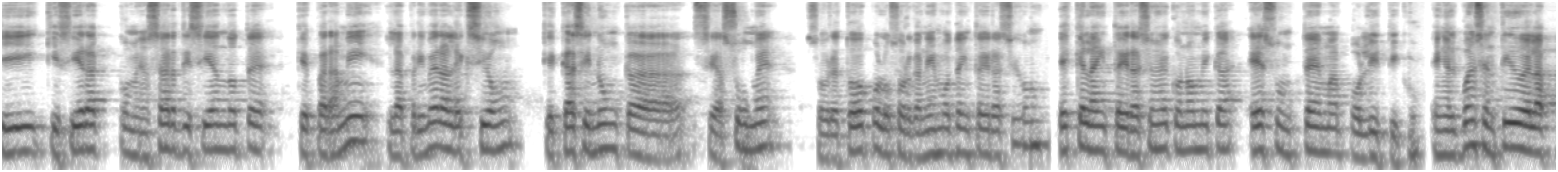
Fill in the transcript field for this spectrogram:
y quisiera comenzar diciéndote que para mí la primera lección que casi nunca se asume sobre todo por los organismos de integración, es que la integración económica es un tema político, en el buen sentido de la,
